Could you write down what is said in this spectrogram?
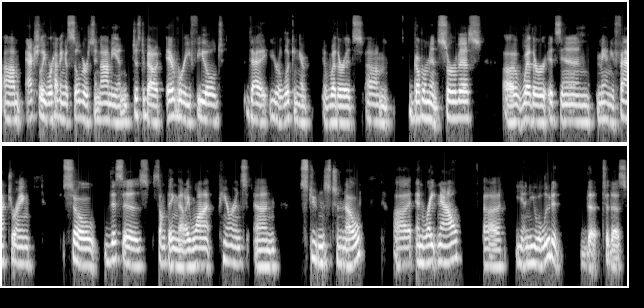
Um, actually, we're having a silver tsunami in just about every field that you're looking at, whether it's um, government service, uh, whether it's in manufacturing. So, this is something that I want parents and students to know. Uh, and right now, uh, and you alluded the, to this,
